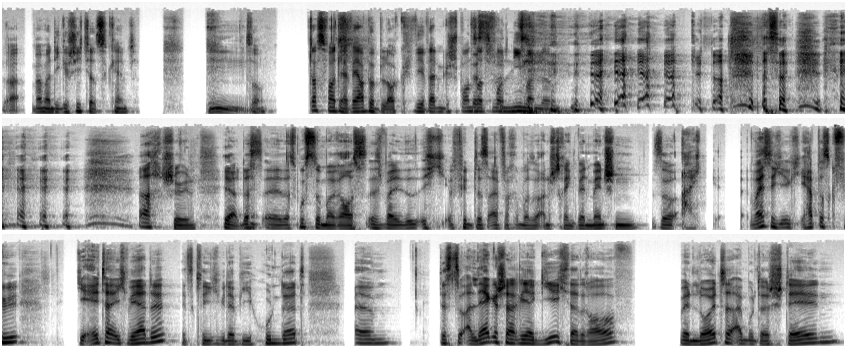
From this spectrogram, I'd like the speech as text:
ja, wenn man die Geschichte dazu kennt. Hm. So. Das war der Werbeblock. Wir werden gesponsert von niemandem. genau. Ach, schön. Ja, das, äh, das musst du mal raus. Weil ich finde das einfach immer so anstrengend, wenn Menschen so, ach, ich weiß nicht, ich habe das Gefühl, je älter ich werde, jetzt klinge ich wieder wie 100, ähm, desto allergischer reagiere ich darauf, wenn Leute einem unterstellen,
